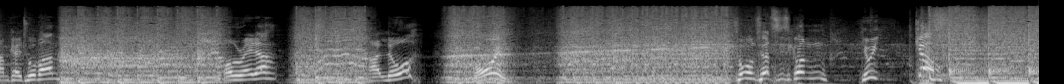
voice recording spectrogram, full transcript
Jumpkel Turban. Operator. Hallo? Moin. 45 Sekunden. Here we go.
